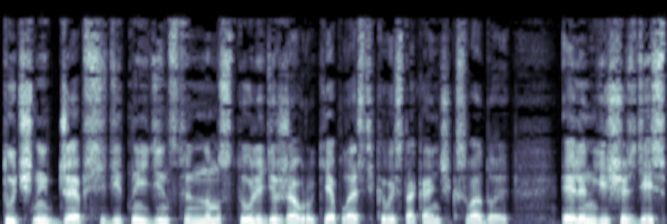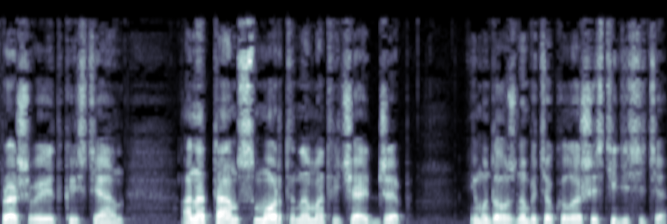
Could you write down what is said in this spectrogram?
Тучный Джеп сидит на единственном стуле, держа в руке пластиковый стаканчик с водой. «Эллен еще здесь?» – спрашивает Кристиан. «Кристиан». «Она там, с Мортоном», — отвечает Джеб. Ему должно быть около шестидесяти.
